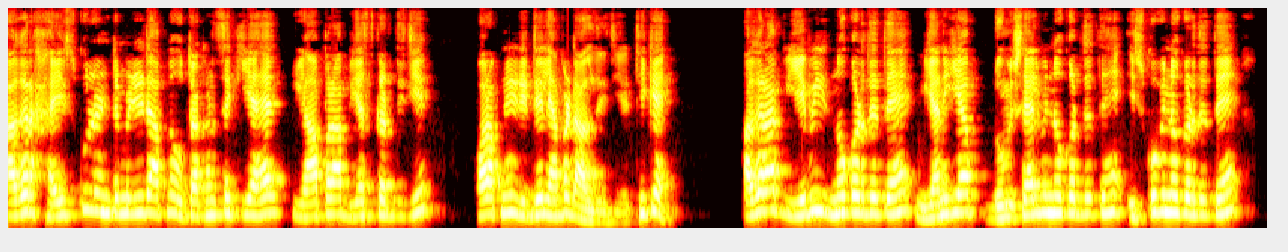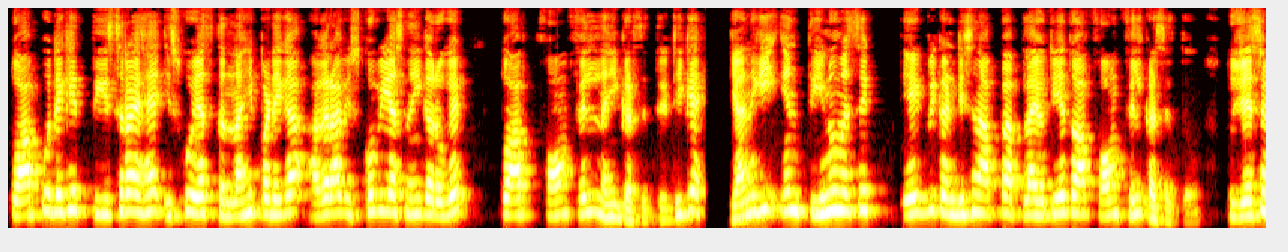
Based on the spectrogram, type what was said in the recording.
अगर हाई स्कूल इंटरमीडिएट आपने उत्तराखंड से किया है तो यहाँ पर आप यस कर दीजिए और अपनी डिटेल यहाँ पर डाल दीजिए, ठीक है? अगर आप ये भी नो कर देते हैं, यानी कि आप डोमिसाइल भी नो कर देते हैं, इसको भी नो कर देते हैं तो आपको देखिए, तीसरा है, इसको यस करना ही पड़ेगा। अगर आप इसको भी यस नहीं करोगे तो आप फॉर्म फिल नहीं कर सकते, ठीक है? यानी कि इन तीनों में से एक भी कंडीशन आप पे अप्लाई होती है तो आप फॉर्म फिल कर सकते हो। तो जैसे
